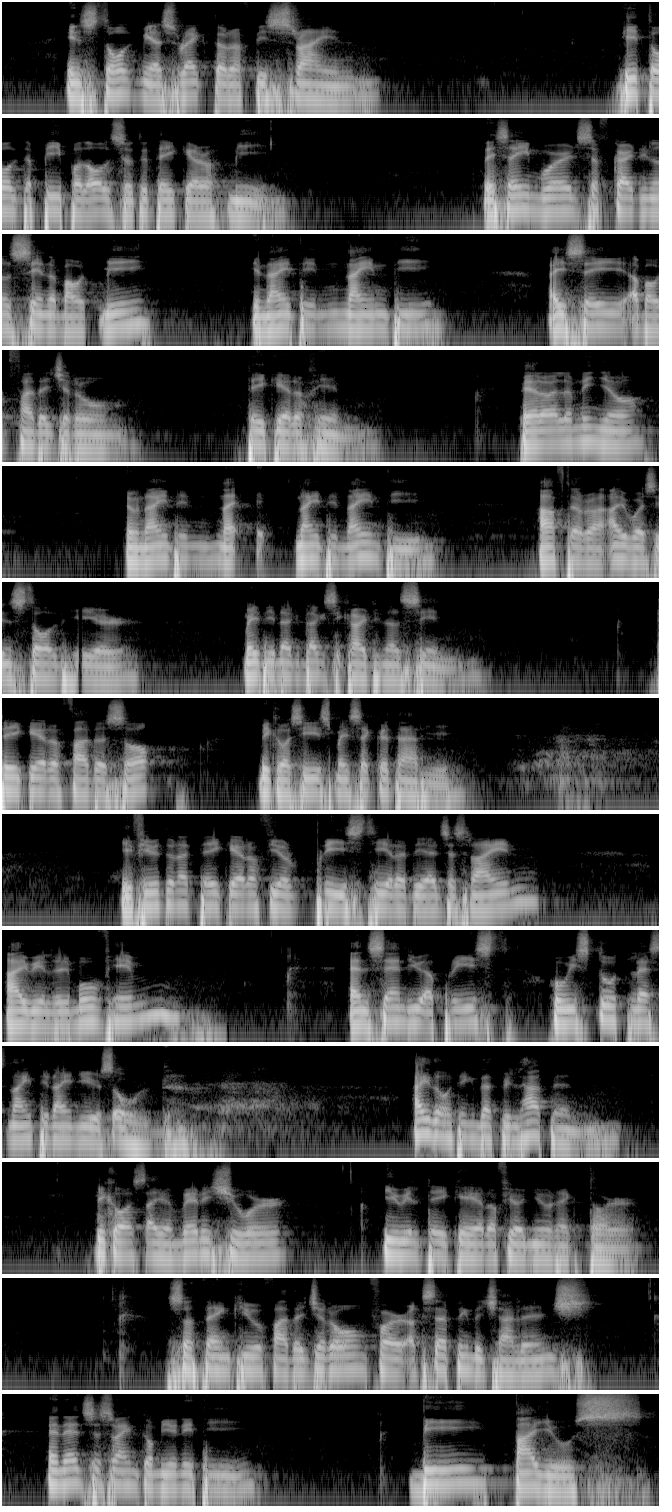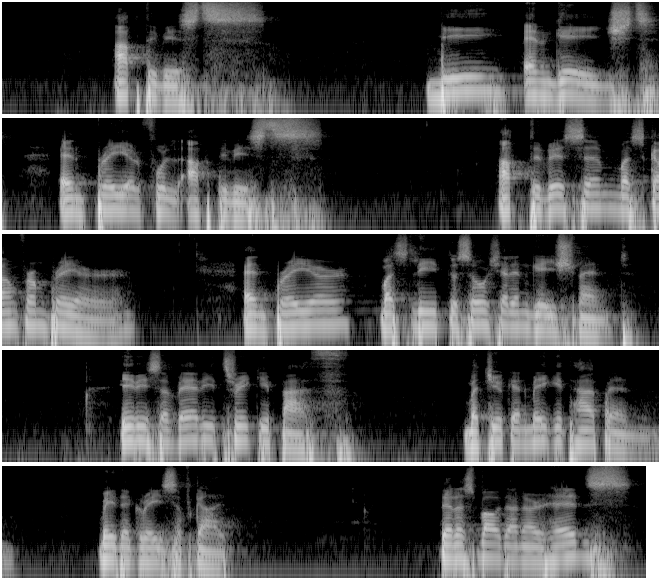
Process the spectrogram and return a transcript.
installed me as rector of this shrine, he told the people also to take care of me. The same words of Cardinal Sin about me in 1990, I say about Father Jerome, take care of him. Pero alam niyo, Noong 1990, after uh, I was installed here, may dinagdag si Cardinal Sin. Take care of Father Sok because he is my secretary. If you do not take care of your priest here at the EDSA Shrine, I will remove him and send you a priest who is toothless 99 years old. I don't think that will happen because I am very sure you will take care of your new rector. So thank you, Father Jerome, for accepting the challenge. And EDSA Shrine community, be pious activists. Be engaged and prayerful activists. Activism must come from prayer, and prayer must lead to social engagement. It is a very tricky path, but you can make it happen by the grace of God. Let us bow down our heads.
